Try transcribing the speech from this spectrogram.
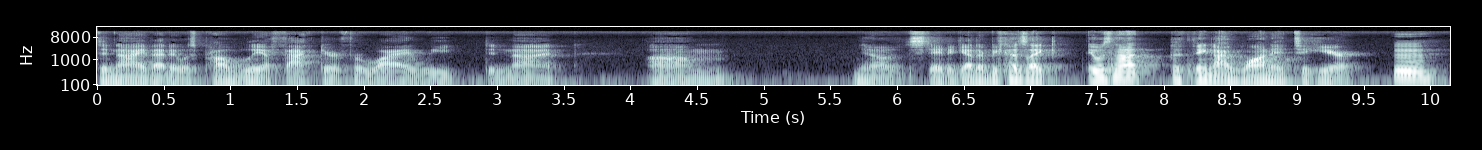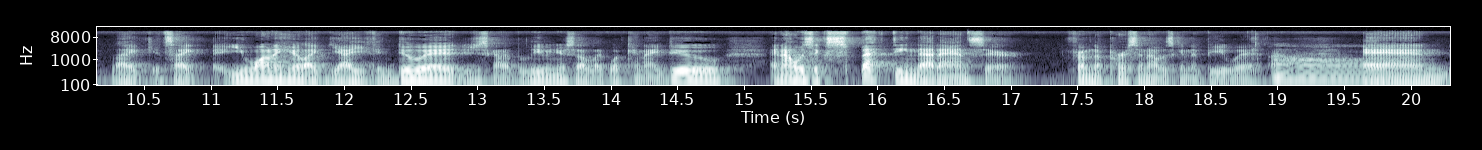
deny that it was probably a factor for why we did not um you know stay together because like it was not the thing i wanted to hear like it's like you want to hear like yeah you can do it. You just got to believe in yourself. Like what can i do? And i was expecting that answer from the person i was going to be with. Oh. And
